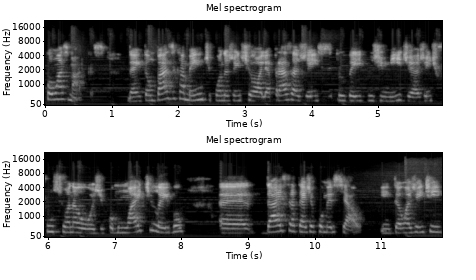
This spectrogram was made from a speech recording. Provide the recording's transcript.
com as marcas. Né? Então, basicamente, quando a gente olha para as agências e para os veículos de mídia, a gente funciona hoje como um white label é, da estratégia comercial. Então, a gente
